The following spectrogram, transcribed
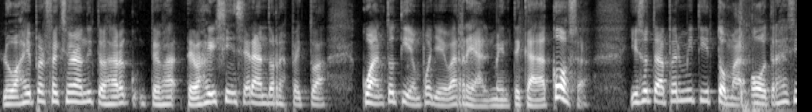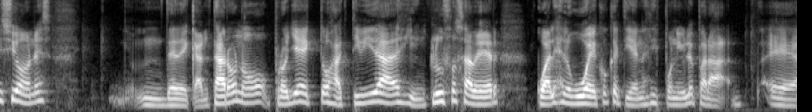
lo vas a ir perfeccionando y te vas a, te, te vas a, ir sincerando respecto a cuánto tiempo lleva realmente cada cosa. Y eso te va a permitir tomar otras decisiones mm, de decantar o no proyectos, actividades e incluso saber cuál es el hueco que tienes disponible para, eh,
